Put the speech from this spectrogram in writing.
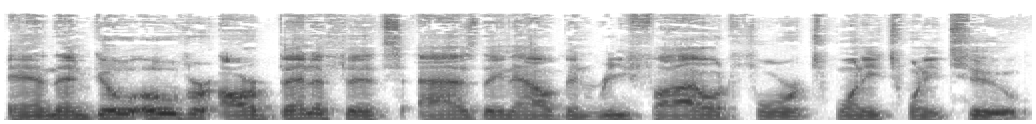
and then go over our benefits as they now have been refiled for 2022.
